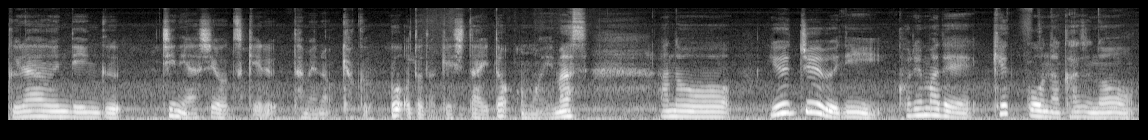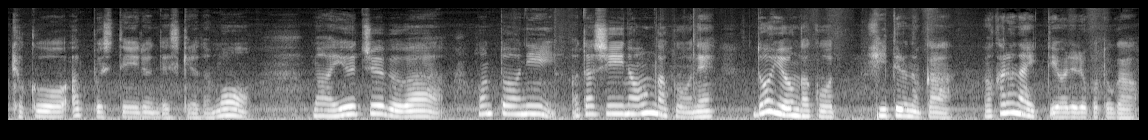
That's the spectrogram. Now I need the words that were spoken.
グラウンディング地に足をつけるための曲をお届けしたいと思います。あの YouTube にこれまで結構な数の曲をアップしているんですけれどもまあ YouTube は本当に私の音楽をねどういう音楽を弾いてるのかわからないって言われることが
